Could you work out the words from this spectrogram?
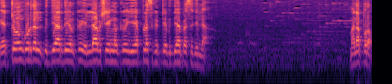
ഏറ്റവും കൂടുതൽ വിദ്യാർത്ഥികൾക്ക് എല്ലാ വിഷയങ്ങൾക്കും എ പ്ലസ് കിട്ടിയ വിദ്യാഭ്യാസ ജില്ല. മലപ്പുറം.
